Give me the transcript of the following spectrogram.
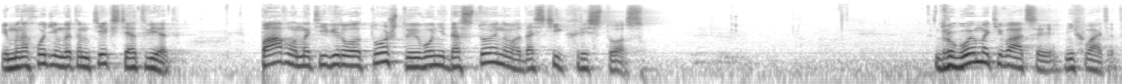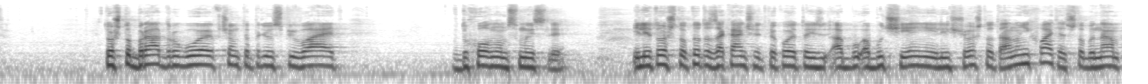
И мы находим в этом тексте ответ. Павла мотивировало то, что его недостойного достиг Христос. Другой мотивации не хватит. То, что брат другой в чем-то преуспевает в духовном смысле, или то, что кто-то заканчивает какое-то обучение или еще что-то, оно не хватит, чтобы нам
